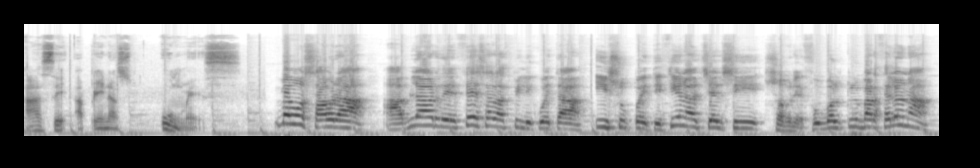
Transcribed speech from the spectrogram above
hace apenas un mes. Vamos ahora a hablar de César Azpilicueta y su petición al Chelsea sobre el Fútbol Club Barcelona.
